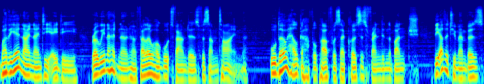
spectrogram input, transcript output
By the year 990 AD, Rowena had known her fellow Hogwarts founders for some time. Although Helga Hufflepuff was her closest friend in the bunch, the other two members,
